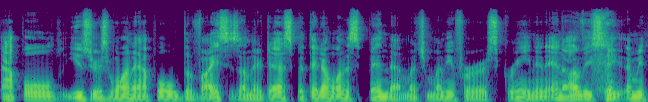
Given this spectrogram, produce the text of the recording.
Apple users want Apple devices on their desk, but they don't want to spend that much money for a screen. And and obviously, I mean,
